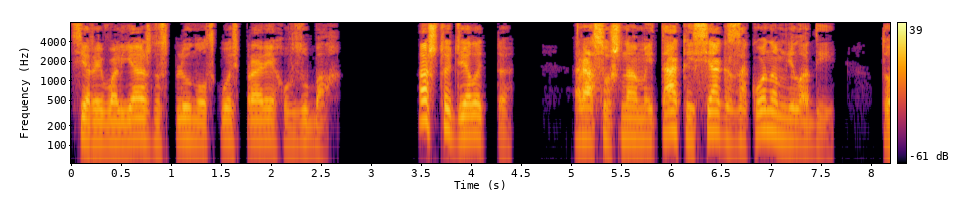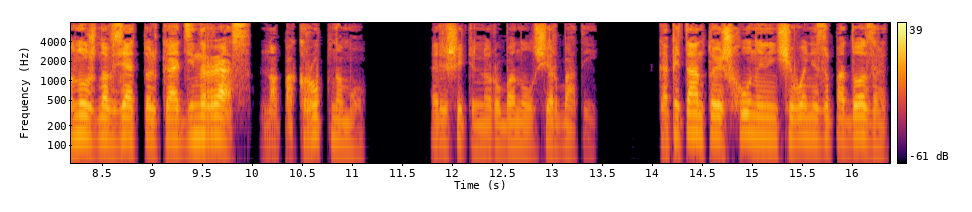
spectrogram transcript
Серый вальяжно сплюнул сквозь прореху в зубах. А что делать-то? Раз уж нам и так и сяк с законом не лады, то нужно взять только один раз, но по-крупному. — решительно рубанул Щербатый. — Капитан той шхуны ничего не заподозрит,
